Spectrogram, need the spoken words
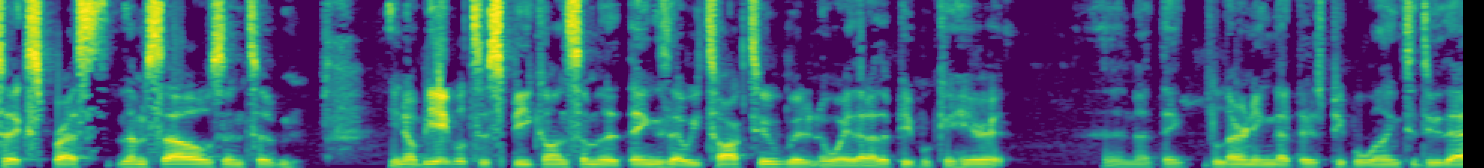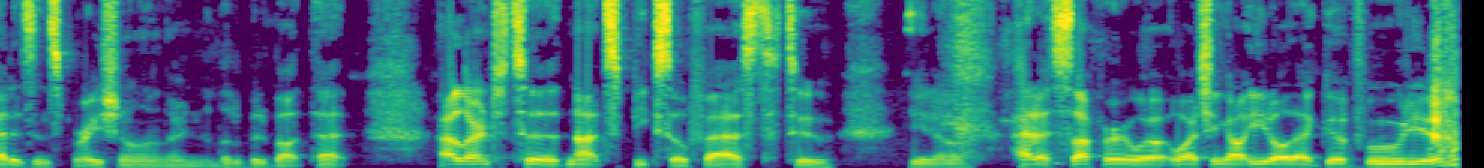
to express themselves and to you know be able to speak on some of the things that we talk to, but in a way that other people can hear it. And I think learning that there's people willing to do that is inspirational. I learned a little bit about that. I learned to not speak so fast, to you know, had to suffer watching y'all eat all that good food, you know.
